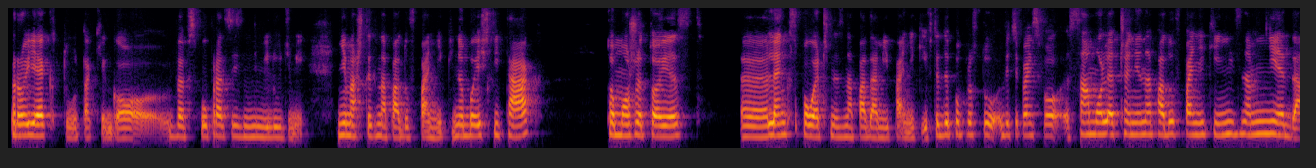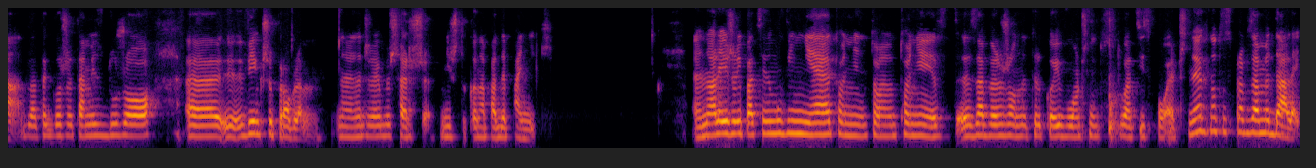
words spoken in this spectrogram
projektu takiego we współpracy z innymi ludźmi, nie masz tych napadów paniki. No bo jeśli tak, to może to jest lęk społeczny z napadami paniki. Wtedy po prostu, wiecie Państwo, samo leczenie napadów paniki nic nam nie da, dlatego że tam jest dużo e, większy problem, e, znaczy jakby szerszy niż tylko napady paniki. No ale jeżeli pacjent mówi nie, to nie, to, to nie jest zawężony tylko i wyłącznie do sytuacji społecznych, no to sprawdzamy dalej.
